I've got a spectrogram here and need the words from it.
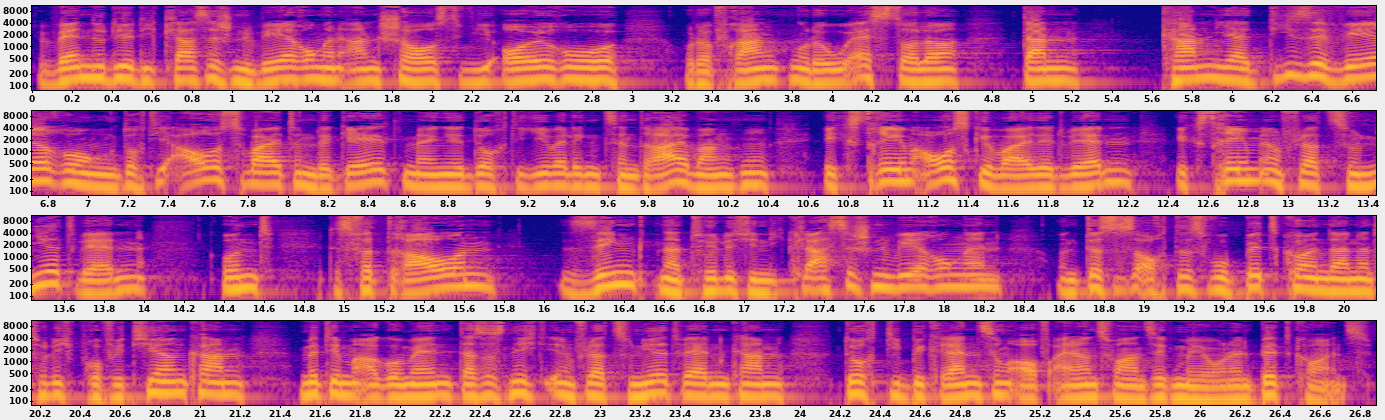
wenn du dir die klassischen Währungen anschaust, wie Euro oder Franken oder US-Dollar, dann kann ja diese Währung durch die Ausweitung der Geldmenge durch die jeweiligen Zentralbanken extrem ausgeweitet werden, extrem inflationiert werden und das Vertrauen sinkt natürlich in die klassischen Währungen und das ist auch das, wo Bitcoin dann natürlich profitieren kann mit dem Argument, dass es nicht inflationiert werden kann durch die Begrenzung auf 21 Millionen Bitcoins.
